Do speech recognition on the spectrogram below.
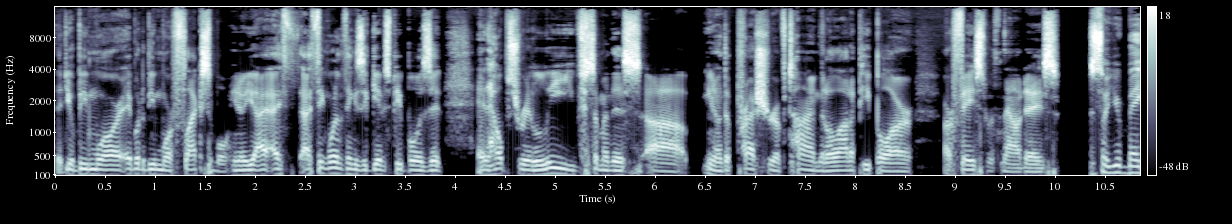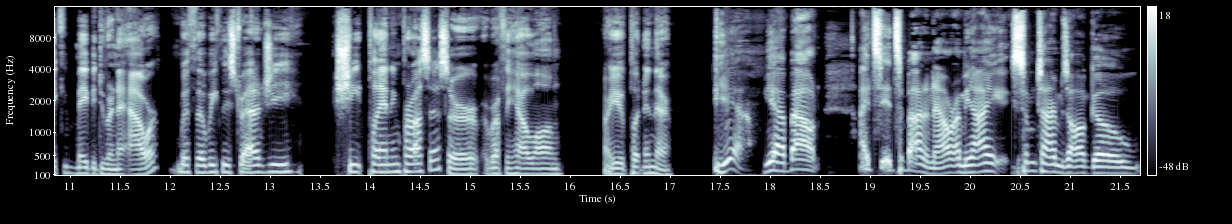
that you'll be more able to be more flexible you know I I think one of the things it gives people is it it helps relieve some of this uh you know the pressure of time that a lot of people are are faced with nowadays so you're making maybe doing an hour with the weekly strategy sheet planning process or roughly how long are you putting in there? Yeah, yeah, about I'd say it's about an hour. I mean, I sometimes I'll go.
